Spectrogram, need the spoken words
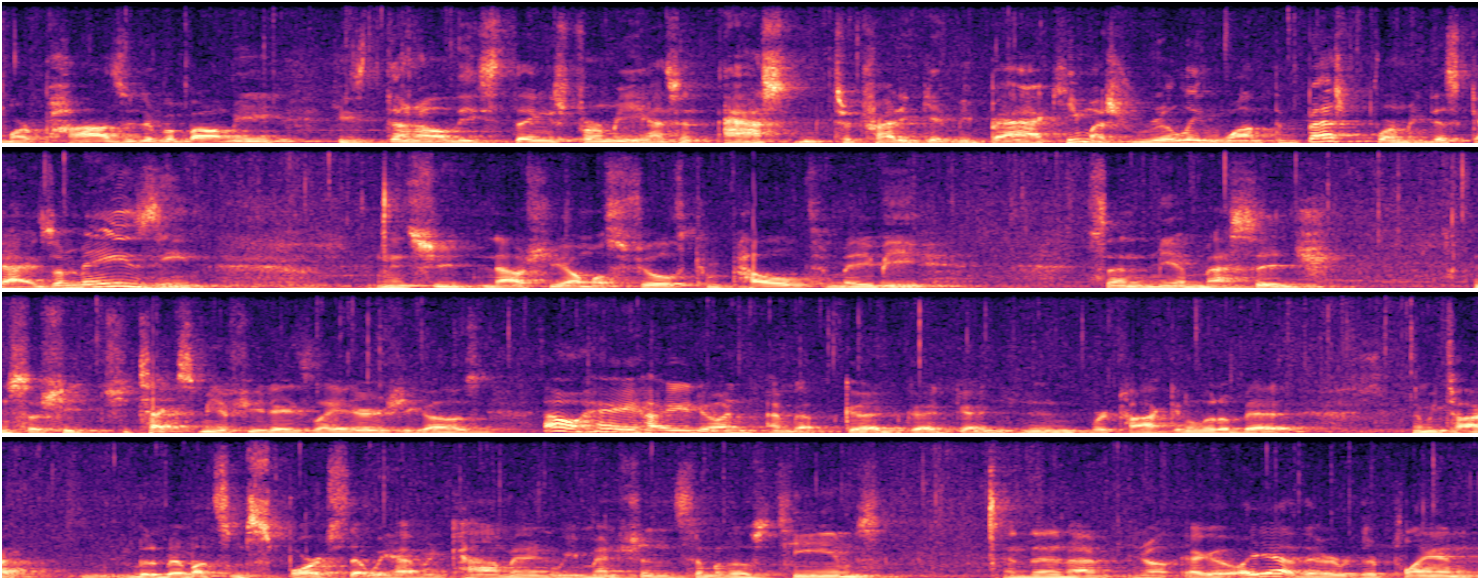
more positive about me. He's done all these things for me. He hasn't asked me to try to get me back. He must really want the best for me. This guy is amazing. And she now she almost feels compelled to maybe send me a message. And so she, she texts me a few days later and she goes, Oh, hey, how are you doing? I'm good, good, good. And we're talking a little bit. And we talked a little bit about some sports that we have in common. We mentioned some of those teams. And then I, you know, I go, oh yeah, they're, they're playing,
